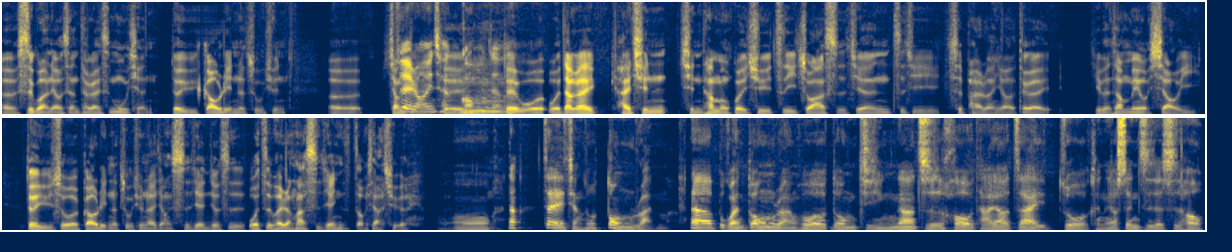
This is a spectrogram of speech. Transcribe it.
呃，试管疗程大概是目前对于高龄的族群，呃，最容易成功的。对，对我，我大概还请请他们回去自己抓时间，自己吃排卵药，大概基本上没有效益。对于说高龄的族群来讲，时间就是我只会让他时间一直走下去而已。哦，那再讲说冻卵嘛，那不管冻卵或冻精，那之后他要在做可能要生殖的时候，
